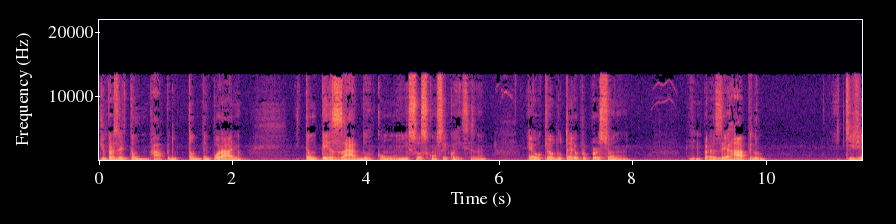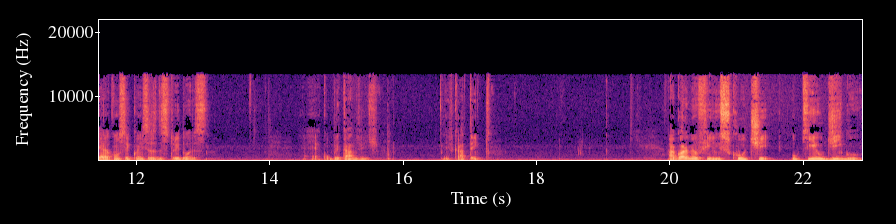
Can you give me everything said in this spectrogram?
De um prazer tão rápido, tão temporário e tão pesado como em suas consequências. Né? É o que o adultério proporciona. Né? Um prazer rápido e que gera consequências destruidoras. É complicado, gente. Tem que ficar atento. Agora, meu filho, escute o que eu digo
